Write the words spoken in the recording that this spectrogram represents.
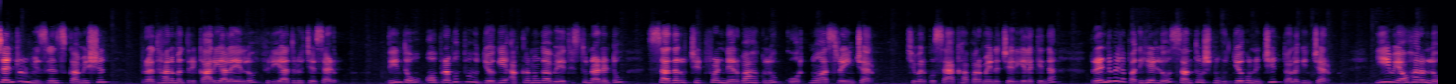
సెంట్రల్ విజిలెన్స్ కమిషన్ ప్రధానమంత్రి కార్యాలయంలో ఫిర్యాదులు చేశాడు. దీంతో ఓ ప్రభుత్వ ఉద్యోగి అక్రమంగా వేధిస్తున్నాడంటూ సదరు చిట్ ఫండ్ నిర్వాహకులు కోర్టును ఆశ్రయించారు. చివరకు శాఖాపరమైన చర్యల కింద రెండు వేల పదిహేడులో సంతోష్ను ఉద్యోగం నుంచి తొలగించారు. ఈ వ్యవహారంలో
